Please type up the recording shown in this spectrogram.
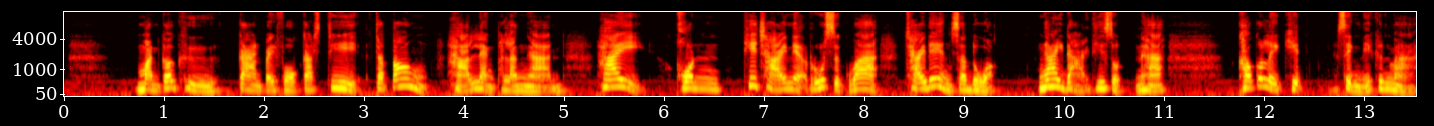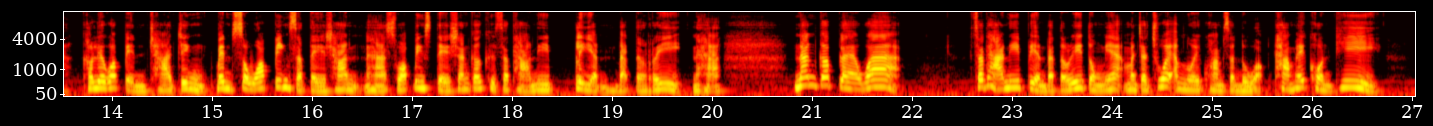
มันก็คือการไปโฟกัสที่จะต้องหาแหล่งพลังงาน ให้คนที่ใช้เนี่ยรู้สึกว่าใช้ได้อย่างสะดวกง่ายดายที่สุดนะคะเขาก็เลยคิดสิ่งนี้ขึ้นมา เขาเรียกว่าเป็น charging เป็น swapping station นะคะ swapping station ก็คือสถานีเปลี่ยนแบตเตอรี่นะคะ นั่นก็แปลว่า สถานีเปลี่ยนแบตเตอรี่ตรงนี้มันจะช่วยอำนวยความสะดวกทำให้คนที่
